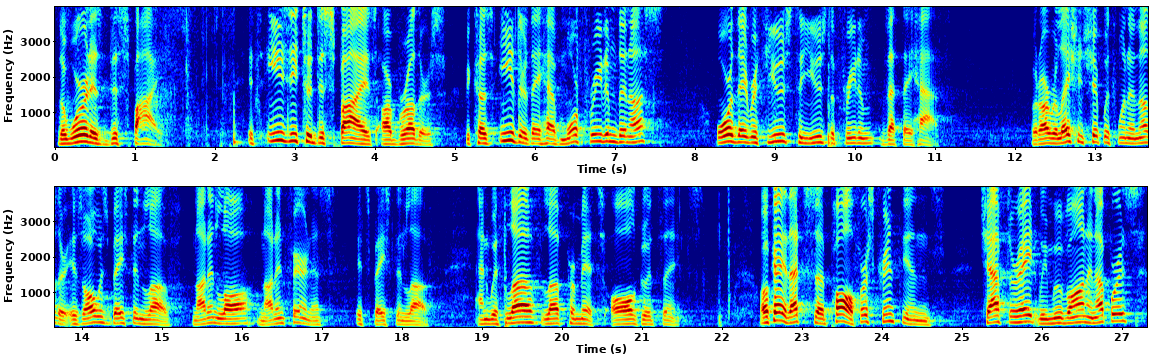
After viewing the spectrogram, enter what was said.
the word is despise. It's easy to despise our brothers because either they have more freedom than us or they refuse to use the freedom that they have. But our relationship with one another is always based in love, not in law, not in fairness, it's based in love. And with love, love permits all good things. Okay, that's uh, Paul, 1 Corinthians chapter 8. We move on and upwards.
